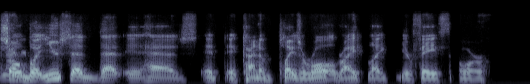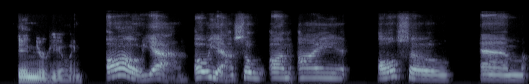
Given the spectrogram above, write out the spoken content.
And so, but you said that it has it it kind of plays a role, right? Like your faith or in your healing. Oh yeah. Oh yeah. So um I also am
